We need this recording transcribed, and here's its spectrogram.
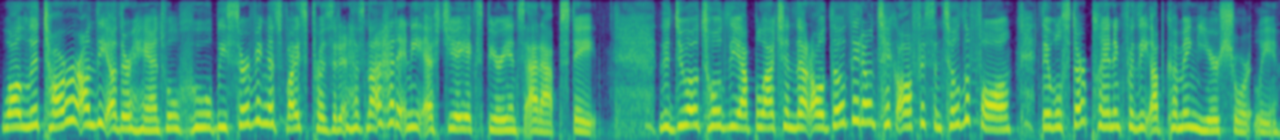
while Littauer, on the other hand, will, who will be serving as vice president, has not had any SGA experience at App State. The duo told the Appalachian that although they don't take office until the fall, they will start planning for the upcoming year shortly.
